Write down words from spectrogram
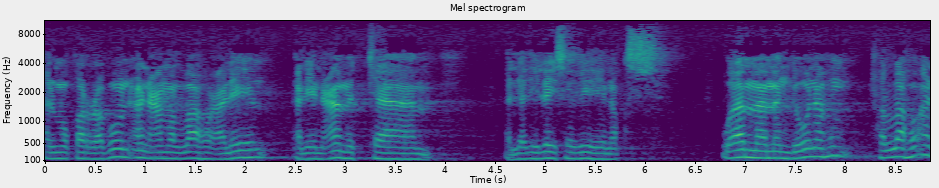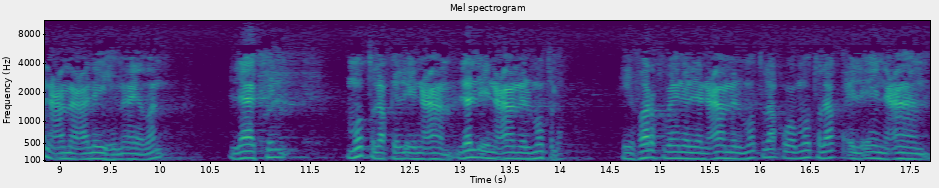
المقربون أنعم الله عليهم الإنعام التام الذي ليس فيه نقص. وأما من دونهم فالله أنعم عليهم أيضا لكن مطلق الإنعام لا الإنعام المطلق. في فرق بين الإنعام المطلق ومطلق الإنعام.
